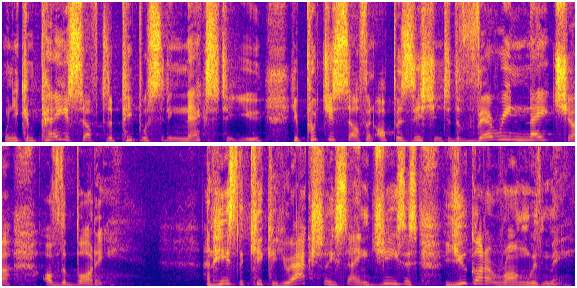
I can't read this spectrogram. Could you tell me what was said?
When you compare yourself to the people sitting next to you, you put yourself in opposition to the very nature of the body. And here's the kicker you're actually saying, Jesus, you got it wrong with me.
